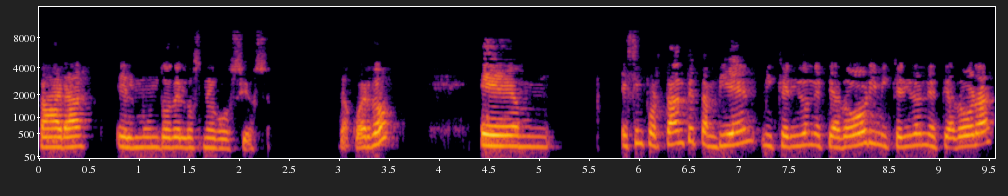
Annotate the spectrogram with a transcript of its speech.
para el mundo de los negocios. ¿De acuerdo? Em, es importante también, mi querido neteador y mi querida neteadora,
